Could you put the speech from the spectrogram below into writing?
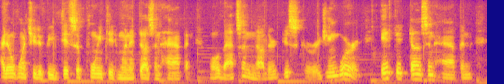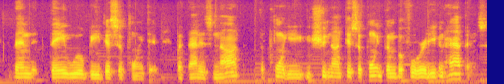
I don't want you to be disappointed when it doesn't happen. Well, that's another discouraging word. If it doesn't happen, then they will be disappointed. But that is not the point. You, you should not disappoint them before it even happens.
